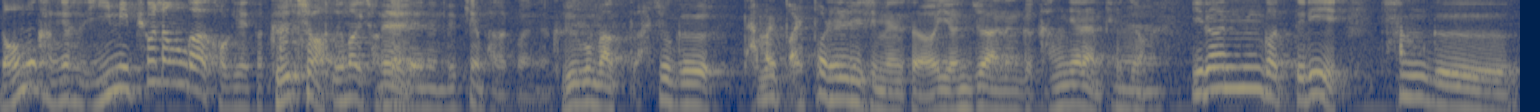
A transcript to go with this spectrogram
너무 강렬해서 이미 표정과 거기에서 딱 그렇죠. 음악이 전달되는 느낌을 받았거든요. 그리고 막 아주 그 땀을 뻘뻘 흘리시면서 연주하는 그 강렬한 표정 네. 이런 것들이 참 그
